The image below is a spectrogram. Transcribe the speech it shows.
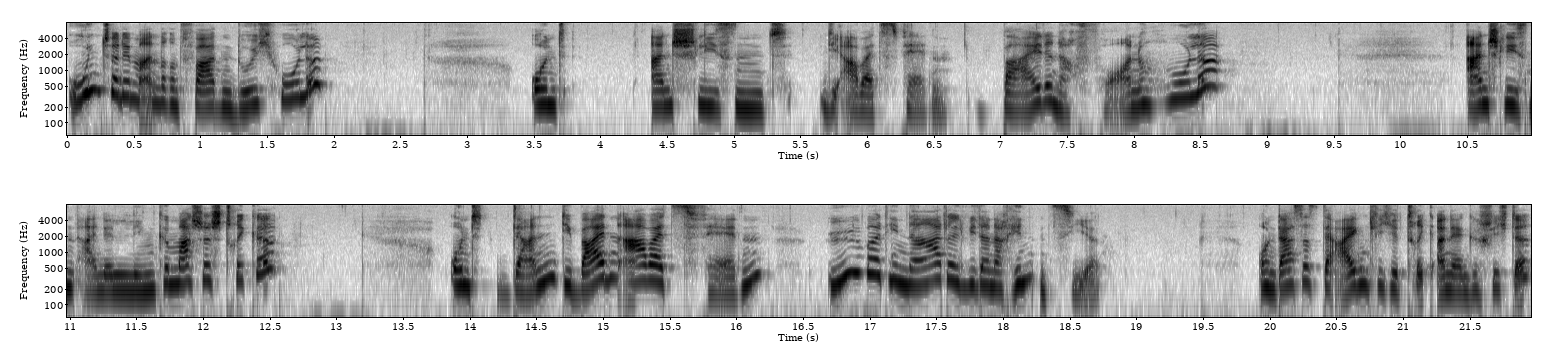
unter dem anderen Faden durchhole und anschließend die Arbeitsfäden beide nach vorne hole, anschließend eine linke Masche stricke und dann die beiden Arbeitsfäden über die Nadel wieder nach hinten ziehe. Und das ist der eigentliche Trick an der Geschichte,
